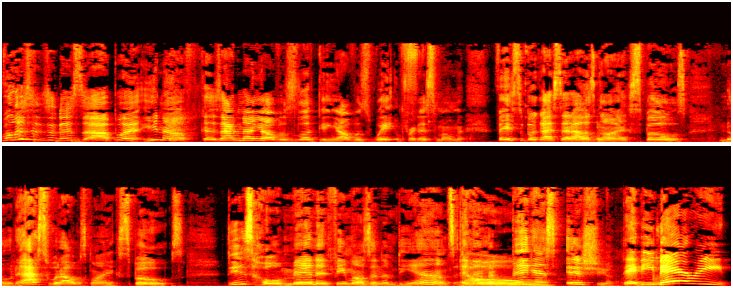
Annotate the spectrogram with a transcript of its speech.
But listen to this. So I put, you know, because I know y'all was looking, y'all was waiting for this moment. Facebook, I said I was going to expose. No, that's what I was going to expose. These whole men and females in them DMs. And No. then the biggest issue, they be married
